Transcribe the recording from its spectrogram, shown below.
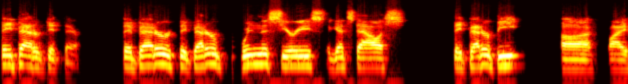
they better get there. They better they better win this series against Dallas. They better beat uh, I,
